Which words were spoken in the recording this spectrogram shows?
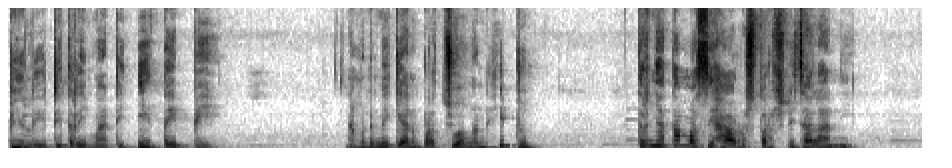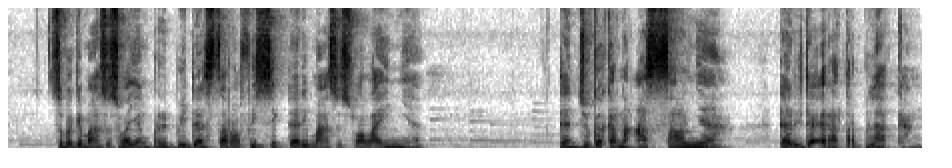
Billy diterima di ITB. Namun demikian perjuangan hidup ternyata masih harus terus dijalani. Sebagai mahasiswa yang berbeda secara fisik dari mahasiswa lainnya, dan juga karena asalnya dari daerah terbelakang,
